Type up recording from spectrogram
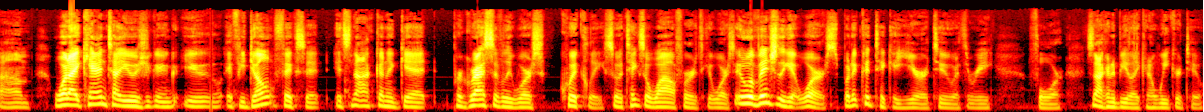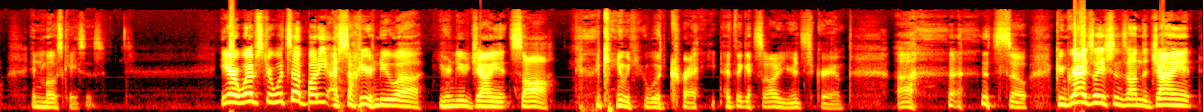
Um, what I can tell you is you can you if you don't fix it, it's not going to get progressively worse quickly. So it takes a while for it to get worse. It will eventually get worse, but it could take a year or two or three, four. It's not going to be like in a week or two in most cases. E.R. Webster, what's up, buddy? I saw your new uh your new giant saw came in your wood crate. I think I saw it on your Instagram. Uh, so congratulations on the giant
